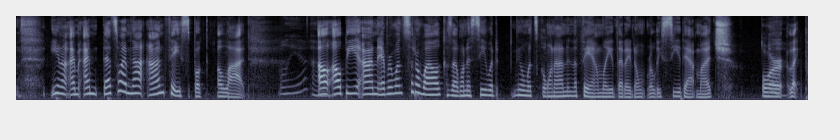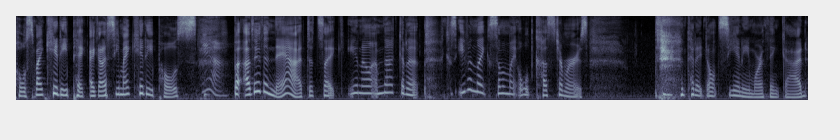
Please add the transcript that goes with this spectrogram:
you know, I'm, I'm. That's why I'm not on Facebook a lot. Well, yeah. I'll I'll be on every once in a while because I want to see what you know what's going on in the family that I don't really see that much, or like post my kitty pic. I gotta see my kitty posts. Yeah. But other than that, it's like you know I'm not gonna because even like some of my old customers that I don't see anymore, thank God.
